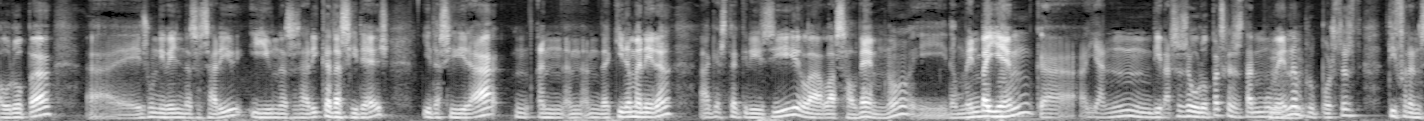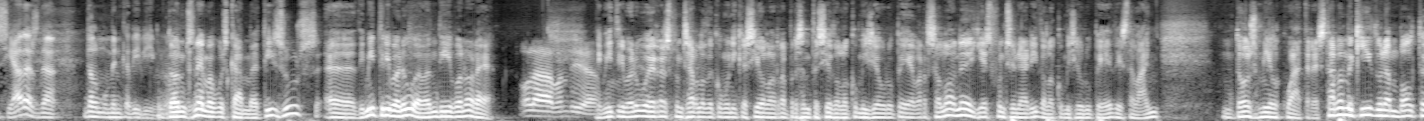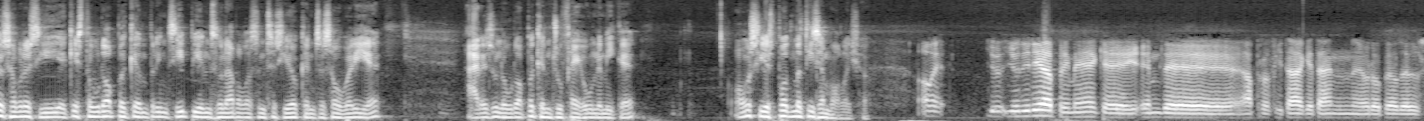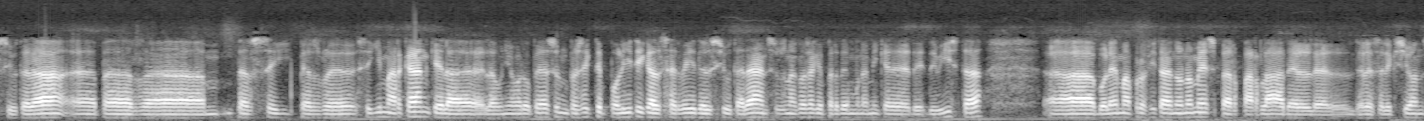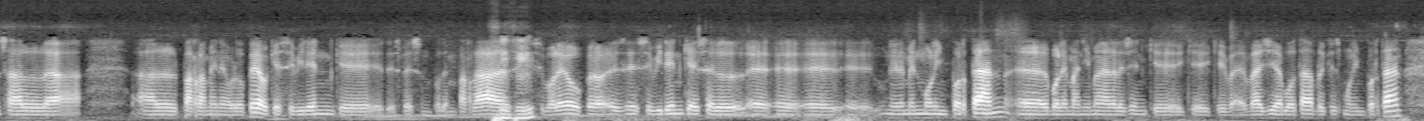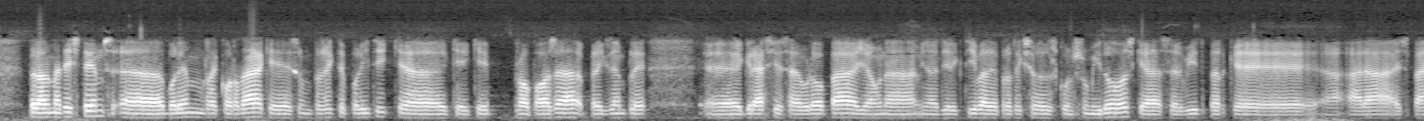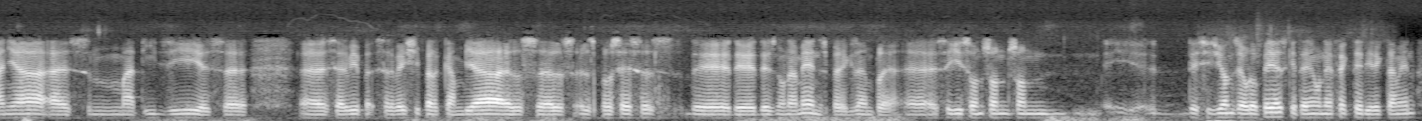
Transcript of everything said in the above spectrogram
Europa eh, és un nivell necessari i un necessari que decideix i decidirà en, en, en de quina manera aquesta crisi la, la salvem, no? I de moment veiem que hi ha diverses Europes que s'estan movent mm. en propostes diferents diferenciades de, del moment que vivim. No? Doncs anem a buscar matisos. Uh, Dimitri Barua, bon dia, bona hora. Hola, bon dia. Dimitri Barú és responsable de comunicació a la representació de la Comissió Europea a Barcelona i és funcionari de la Comissió Europea des de l'any 2004. Estàvem aquí donant voltes sobre si aquesta Europa que en principi ens donava la sensació que ens salvaria, ara és una Europa que ens ofega una mica, o si es pot matisar molt, això. Home, jo, jo diria primer que hem d'aprofitar aquest any europeu del ciutadà eh, per, eh, per, segui, per eh, seguir marcant que la, la Unió Europea és un projecte polític al servei dels ciutadans, és una cosa que perdem una mica de, de, de vista. Eh, volem aprofitar no només per parlar del, del, de les eleccions al, uh, al Parlament Europeu, que és evident que després en podem parlar, uh -huh. si, si voleu, però és, és evident que és el, eh, eh, eh, un element molt important. Eh, volem animar a la gent que, que, que vagi a votar perquè és molt important, però al mateix temps eh, volem recordar que és un projecte polític que, que, que proposa, per exemple, eh, gràcies a Europa hi ha una, una directiva de protecció dels consumidors que ha servit perquè ara a Espanya es matitzi, es, eh, eh, servi, serveixi per canviar els, els, els processos de, de desnonaments, per exemple. Eh, sí, són, són, són decisions europees que tenen un efecte directament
